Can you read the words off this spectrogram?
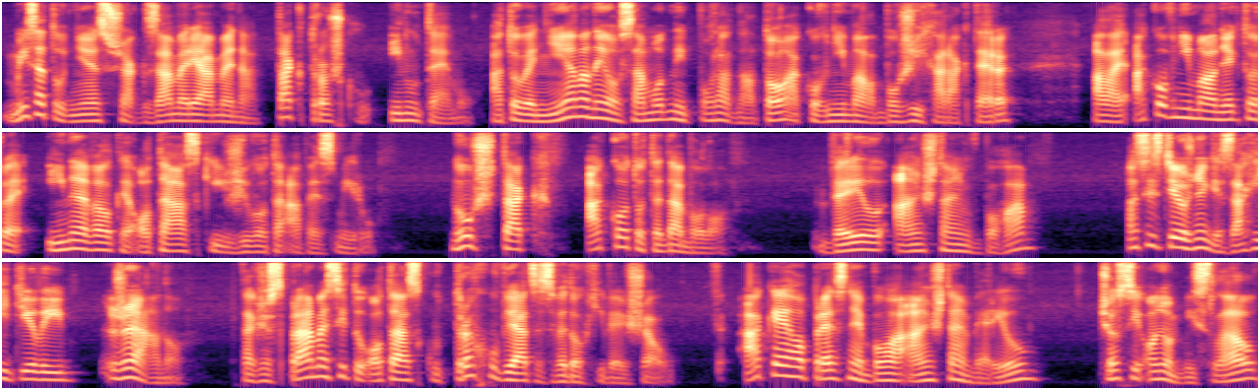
My sa tu dnes však zameriame na tak trošku inú tému. A to je nielen jeho samotný pohľad na to, ako vnímal Boží charakter, ale aj ako vnímal niektoré iné veľké otázky života a vesmíru. No už tak, ako to teda bolo? Veril Einstein v Boha? Asi ste už niekde zachytili, že áno. Takže správame si tú otázku trochu viac zvedochtivejšou. V akého presne Boha Einstein veril, čo si o ňom myslel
